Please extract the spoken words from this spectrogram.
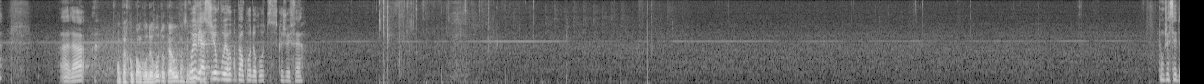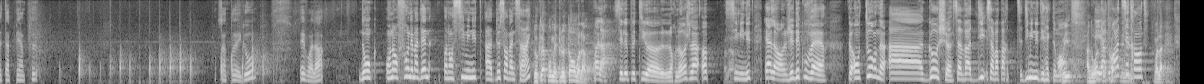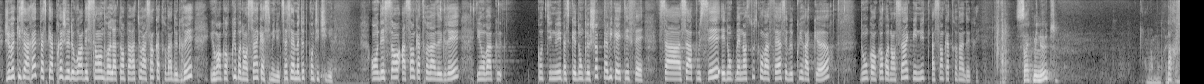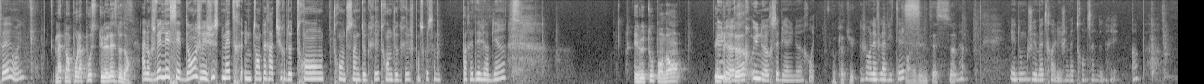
Voilà. On peut recouper en cours de route au cas où quand c'est Oui, comme bien ça sûr, vous pouvez recouper en cours de route, c'est ce que je vais faire. Donc j'essaie de taper un peu. C'est un peu égaux. Et voilà. Donc on enfourne les madeleines pendant 6 minutes à 225. Donc là, pour mettre le temps, voilà. Voilà, c'est le petit euh, l'horloge là, hop, 6 minutes. Et alors, j'ai découvert qu'on tourne à gauche, ça va 10, ça va par 10 minutes directement. Oui, à droite, Et c'est à 30 droite, c'est minutes. 30. Voilà. Je veux qu'il s'arrête parce qu'après, je vais devoir descendre la température à 180 degrés et on va encore cuire pendant 5 à 6 minutes. Ça, c'est la méthode Conticini. On descend à 180 degrés et on va continuer parce que donc le choc thermique a été fait. Ça, ça a poussé et donc maintenant, tout ce qu'on va faire, c'est le cuire à cœur. Donc encore pendant 5 minutes à 180 degrés. 5 minutes. On va montrer. Parfait, oui. Maintenant, pour la pousse, tu le laisses dedans. Alors je vais le laisser dedans, je vais juste mettre une température de 30, 35 degrés, 30 degrés, je pense que ça me paraît déjà bien. Et le tout pendant une, petite heure. Une heure, c'est bien une heure, oui. Donc là, tu J'enlève la vitesse. Voilà. Et donc je vais mettre, allez, je vais mettre 35 degrés. Hop.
